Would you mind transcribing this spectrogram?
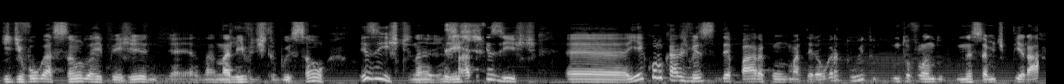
de divulgação do RPG é, na, na livre distribuição, existe, né? A gente Existe. sabe que existe. É, e aí, quando o cara às vezes se depara com material gratuito, não tô falando necessariamente pirata,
